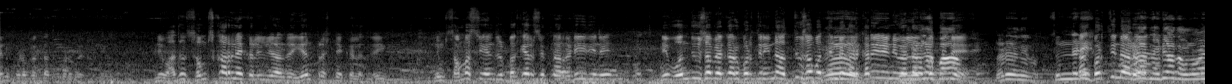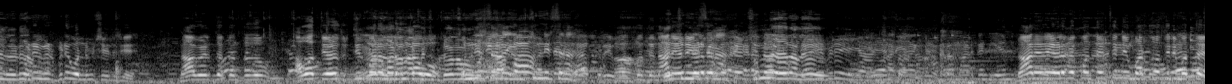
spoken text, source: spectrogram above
ಏನು ಕೊಡ್ಬೇಕಂತ ಕೊಡಬೇಕು ನೀವು. ನೀವು ಅದು ಸಂಸ್ಕಾರನೇ ಕಲೀಲಿಲ್ಲ ಅಂದರೆ ಏನು ಪ್ರಶ್ನೆ ಕೇಳಿದ್ರಿ? ನಿಮ್ಮ ಸಮಸ್ಯೆ ಏನ್ರ? ಬಗೆಹರಿಸಕ್ಕೆ ನಾನು ರೆಡಿ ಇದ್ದೀನಿ ನೀವು ಒಂದು ದಿವಸ ಬೇಕಾದ್ರೂ ಬರ್ತೀನಿ ಇನ್ನು ಹತ್ತು ದಿವಸ ಬರ್ತೀನಿ ಬೇಕಾದ್ರೆ ಕರೀರಿ ನೀವೆಲ್ಲ ಬರ್ತೀನಿ. ನಡಿ ಸುಮ್ಮನೆ ನಾನ್. ಬರ್ತೀನಿ ನಾನು. ನಡಿಯೋದು ಅವ್ನು ನಡಿ ಬಿಡಿ ಒಂದು ಬಿಡಿ ಒಂದ್ ನಿಮಿಷ ಇಲ್ಲಿಗೆ ನಾವ್ ಹೇಳ್ತಕ್ಕಂಥದ್ದು ಅವತ್ತು ಹೇಳಿದ್ರು ತೀರ್ಮಾನ ಮಾಡಿದ್ರು ನಾವು ನಾನೇನು ಹೇಳ್ಬೇಕು ಅಂತ ಹೇಳ್ತೀನಿ ಸುಮ್ಮನೆ ಇರಲ್ಲ ನಾನೇನು ಹೇಳ್ಬೇಕು ಅಂತ ಹೇಳ್ತೀನಿ ನೀವು ಮರ್ತೋತೀನಿ ಮತ್ತೆ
